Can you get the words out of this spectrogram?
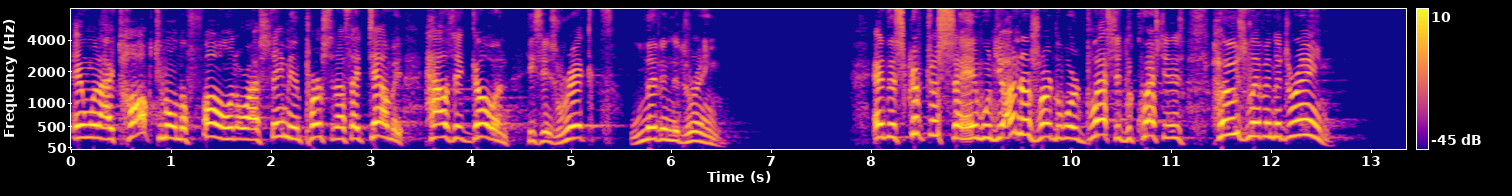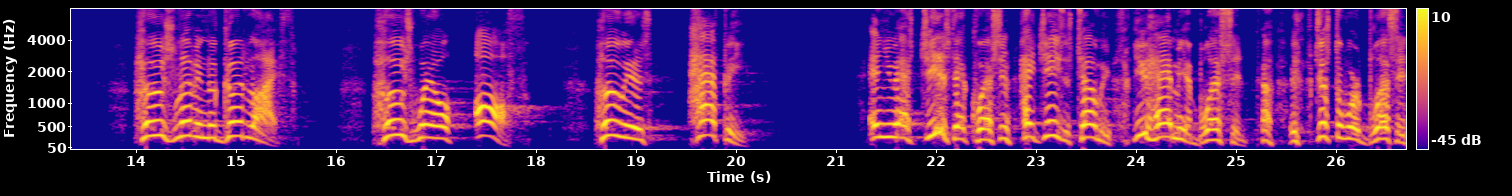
And when I talk to him on the phone or I see him in person, I say, Tell me, how's it going? He says, Rick, living the dream. And the scripture's saying, when you understand the word blessed, the question is, who's living the dream? Who's living the good life? Who's well off? Who is happy? And you ask Jesus that question, hey, Jesus, tell me, you had me at blessed. Just the word blessed,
